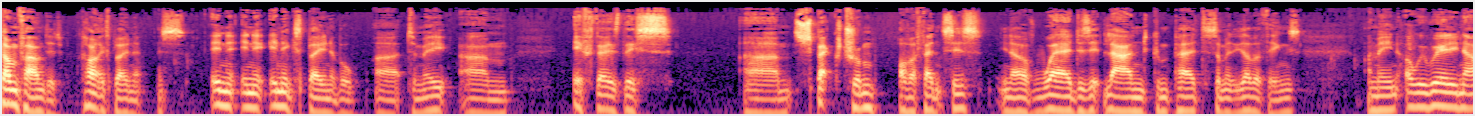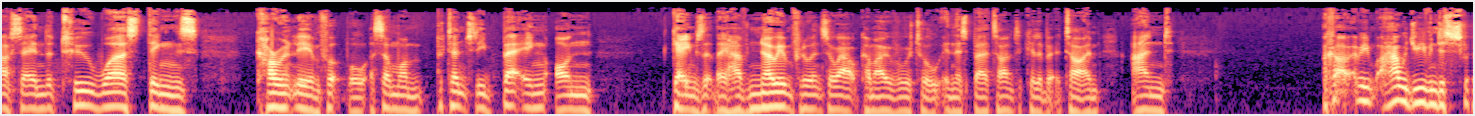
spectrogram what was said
dumbfounded. Can't explain it. It's in, in, inexplainable uh, to me. Um, if there's this um, spectrum of offences, you know, of where does it land compared to some of these other things? I mean, are we really now saying the two worst things currently in football are someone potentially betting on games that they have no influence or outcome over at all in their spare time to kill a bit of time and I, I mean, how would you even desc-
